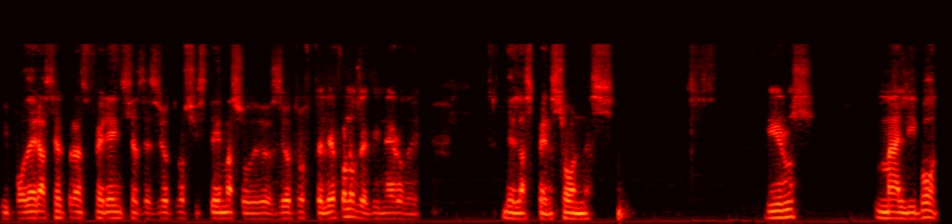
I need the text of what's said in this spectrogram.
y poder hacer transferencias desde otros sistemas o desde otros teléfonos del dinero de, de las personas. Virus Malibot,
